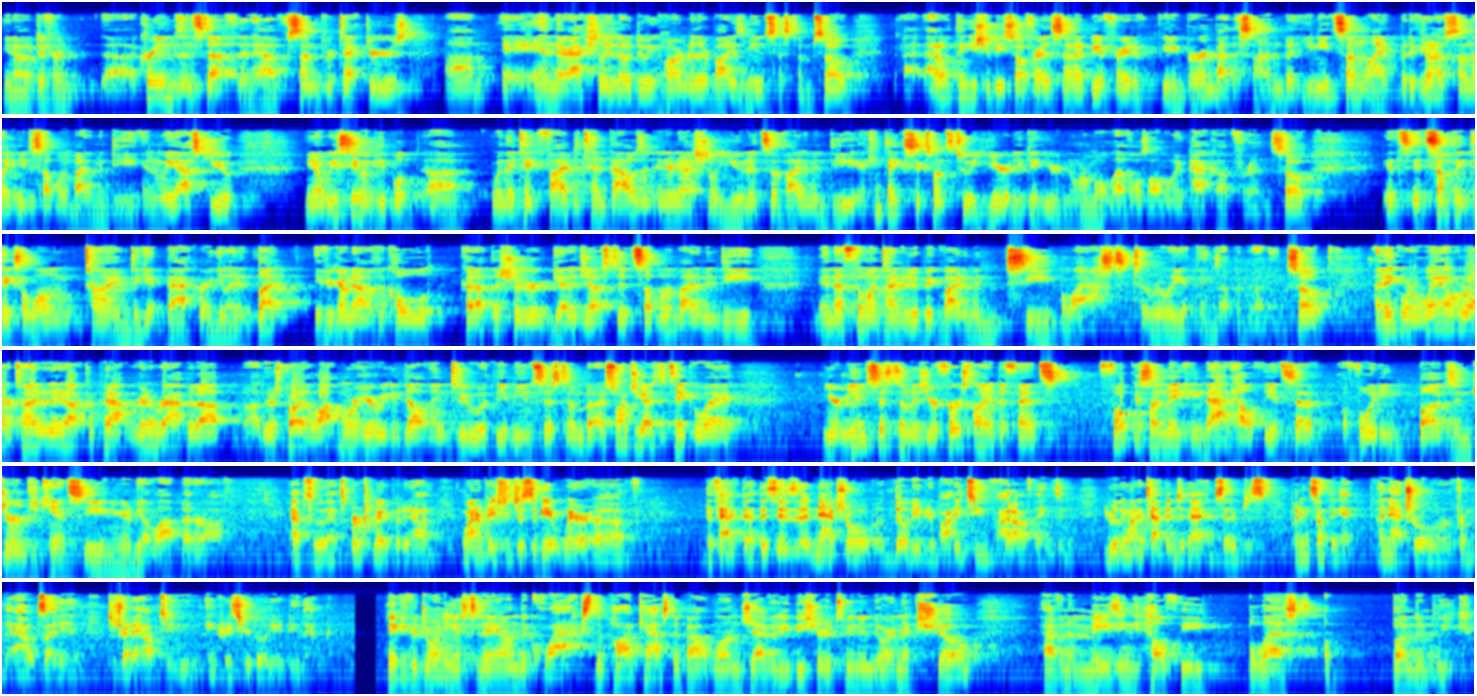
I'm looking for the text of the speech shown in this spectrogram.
you know, different uh, creams and stuff that have sun protectors, um, and they're actually though doing harm to their body's immune system. So I don't think you should be so afraid of the sun. I'd be afraid of getting burned by the sun, but you need sunlight. But if you don't have sunlight, you need to supplement vitamin D. And we ask you, you know, we see when people, uh, when they take five to 10,000 international units of vitamin D, it can take six months to a year to get your normal levels all the way back up, friends. So it's it's something that takes a long time to get back regulated. But if you're coming down with a cold, cut out the sugar, get adjusted, supplement vitamin D, and that's the one time to do a big vitamin C blast to really get things up and running. So I think we're way over our time today, Dr. Pat. We're going to wrap it up. Uh, there's probably a lot more here we can delve into with the immune system, but I just want you guys to take away your immune system is your first line of defense. Focus on making that healthy instead of avoiding bugs and germs you can't see, and you're going to be a lot better off. Absolutely, that's a perfect way to put it out. We want our patients just to be aware of the fact that this is a natural ability of your body to fight off things, and you really want to tap into that instead of just putting something unnatural or from the outside in to try to help to increase your ability to do that. Thank you for joining us today on The Quacks, the podcast about longevity. Be sure to tune into our next show. Have an amazing, healthy, blessed, abundant week.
